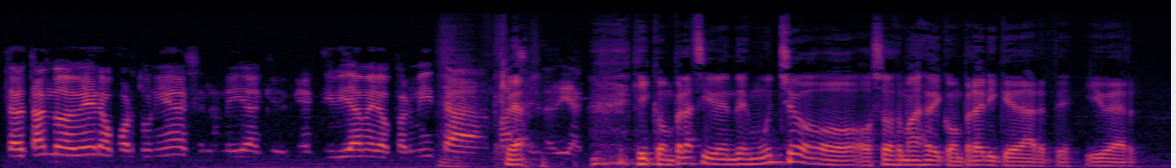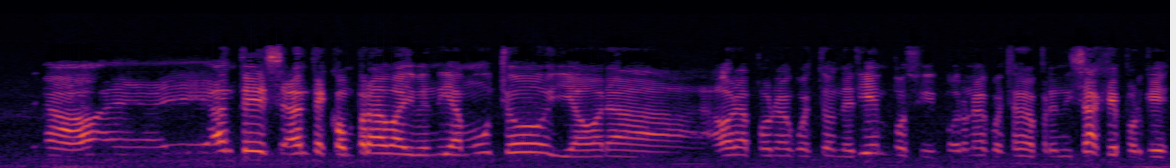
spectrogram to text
tratando de ver oportunidades en la medida que mi actividad me lo permita más en la diaria. ¿Y compras y vendes mucho o, sos más de comprar y quedarte y ver? No, eh, antes antes compraba y vendía mucho y ahora ahora por una cuestión de tiempos y por una cuestión de aprendizaje porque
